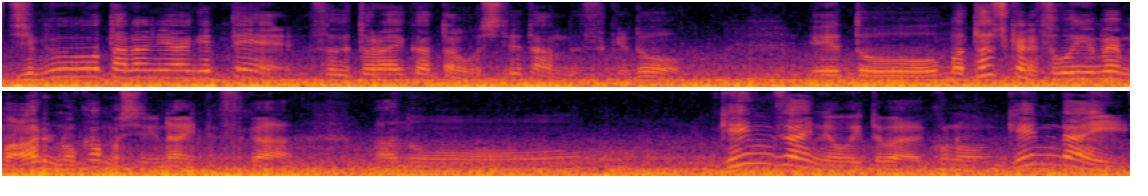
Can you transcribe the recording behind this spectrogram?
自分を棚に上げてそういう捉え方をしてたんですけど、えーとまあ、確かにそういう面もあるのかもしれないんですが、ああの現在においてはこの現代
